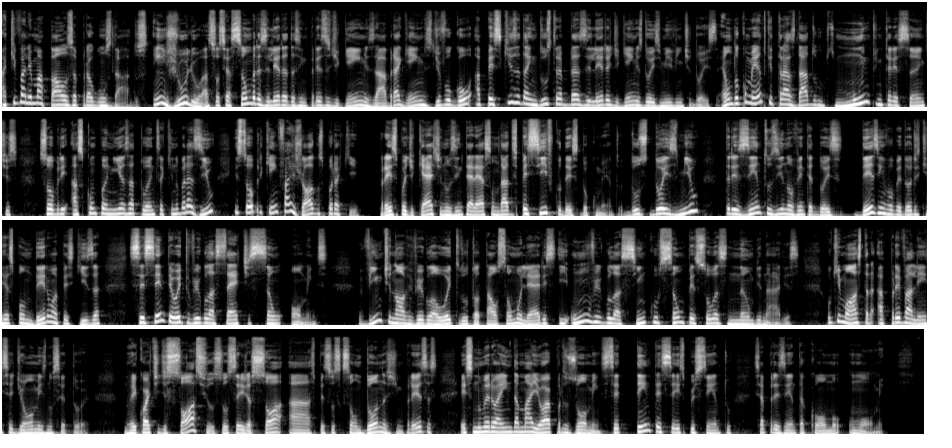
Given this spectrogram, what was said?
Aqui vale uma pausa para alguns dados. Em julho, a Associação Brasileira das Empresas de Games, a Abra Games, divulgou a Pesquisa da Indústria Brasileira de Games 2022. É um documento que traz dados muito interessantes sobre as companhias atuantes aqui no Brasil e sobre quem faz jogos por aqui. Para esse podcast, nos interessa um dado específico desse documento. Dos 2.392 desenvolvedores que responderam à pesquisa, 68,7 são homens. 29,8 do total são mulheres e 1,5 são pessoas não binárias, o que mostra a prevalência de homens no setor. No recorte de sócios, ou seja, só as pessoas que são donas de empresas, esse número é ainda maior para os homens, 76% se apresenta como um homem.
